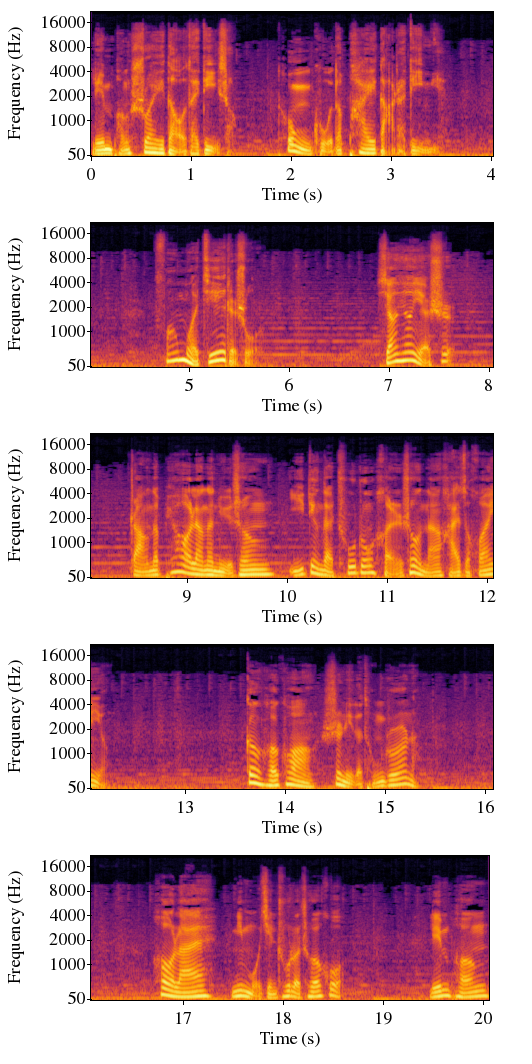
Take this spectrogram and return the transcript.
林鹏摔倒在地上，痛苦地拍打着地面。方墨接着说。想想也是，长得漂亮的女生一定在初中很受男孩子欢迎，更何况是你的同桌呢？后来你母亲出了车祸，林鹏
